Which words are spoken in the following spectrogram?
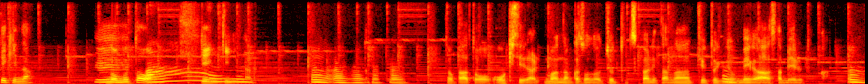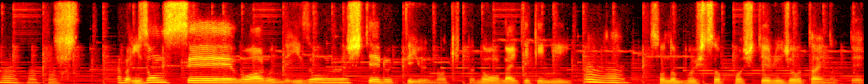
的な、飲むと元気になる。うんうんうんうんうんとか、あと起きてられまあなんかそのちょっと疲れたなっていう時の目が覚めるとか。うんうんうんうんやっぱ依存性もあるんで、依存してるっていうのはきっと脳内的にうんうんその物質を欲している状態なので、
